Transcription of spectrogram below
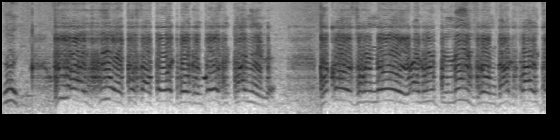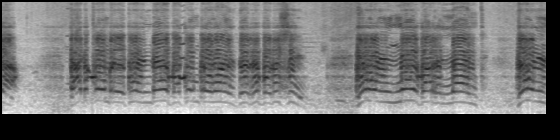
We are here to support Bonginkosi Khanyile because we know and we believe from that fighter that comrade will never compromise the revolution. He will never relent. He will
